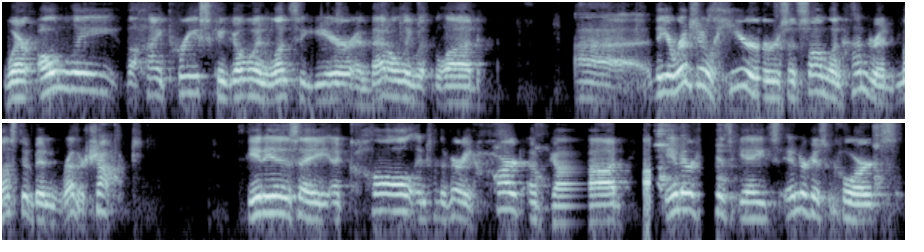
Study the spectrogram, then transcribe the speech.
where only the high priest can go in once a year, and that only with blood. Uh, the original hearers of Psalm 100 must have been rather shocked. It is a, a call into the very heart of God. Enter his gates, enter his courts,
